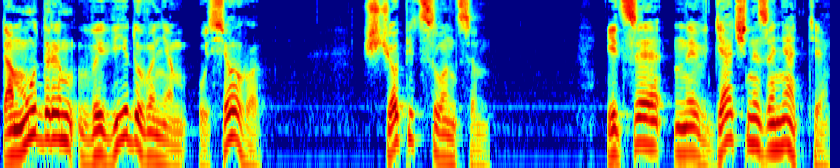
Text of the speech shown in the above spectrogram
та мудрим вивідуванням усього, що під сонцем. І це невдячне заняття,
